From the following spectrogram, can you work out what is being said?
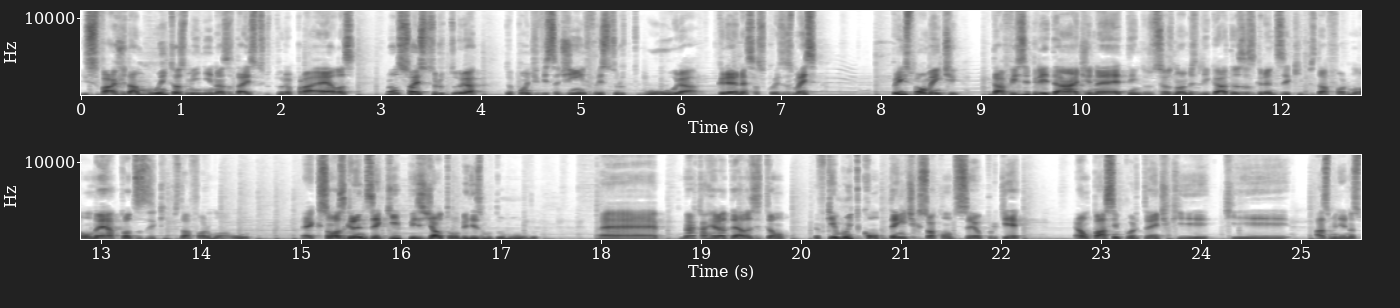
isso vai ajudar muito as meninas a dar estrutura para elas. Não só estrutura do ponto de vista de infraestrutura, grana, essas coisas, mas principalmente da visibilidade, né? Tendo seus nomes ligados às grandes equipes da Fórmula 1, né? A todas as equipes da Fórmula 1, é, que são as grandes equipes de automobilismo do mundo, é, na carreira delas. Então, eu fiquei muito contente que isso aconteceu, porque é um passo importante que, que as meninas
